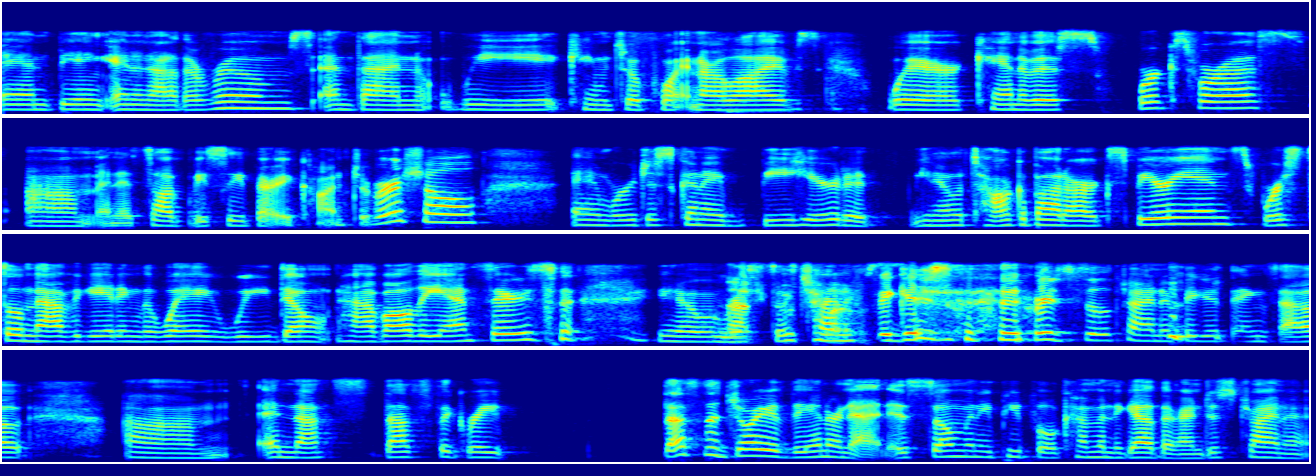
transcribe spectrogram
and being in and out of the rooms. And then we came to a point in our lives where cannabis works for us. Um, and it's obviously very controversial. And we're just going to be here to, you know, talk about our experience. We're still navigating the way we don't have all the answers. you know, we're still even trying to figure we're still trying to figure things out. Um, and that's that's the great that's the joy of the internet is so many people coming together and just trying to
